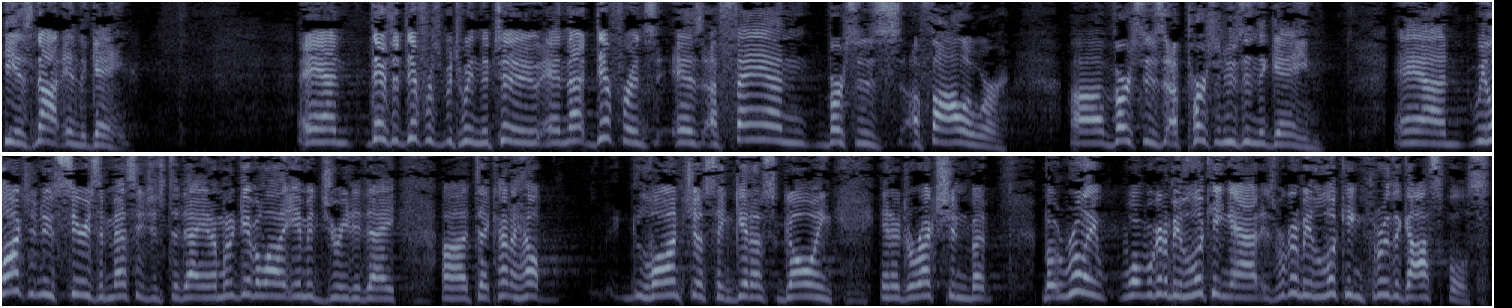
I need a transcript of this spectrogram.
He is not in the game. And there's a difference between the two, and that difference is a fan versus a follower uh, versus a person who's in the game. And we launched a new series of messages today, and I'm going to give a lot of imagery today uh, to kind of help launch us and get us going in a direction. But but really, what we're going to be looking at is we're going to be looking through the Gospels.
